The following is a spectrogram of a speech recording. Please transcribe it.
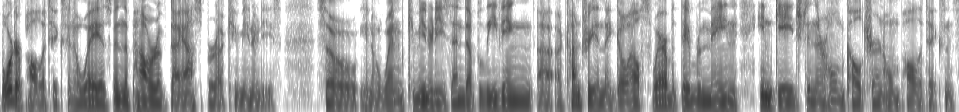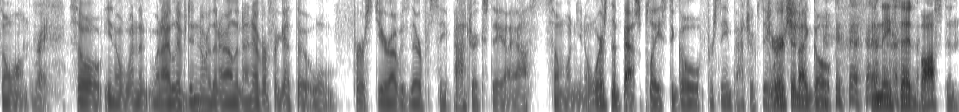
border politics in a way, has been the power of diaspora communities. So, you know, when communities end up leaving uh, a country and they go elsewhere, but they remain engaged in their home culture and home politics and so on. Right. So, you know, when when I lived in Northern Ireland, I never forget the first year I was there for St. Patrick's Day. I asked someone, you know, where's the best place to go for St. Patrick's Day? Where should I go? and they said Boston.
